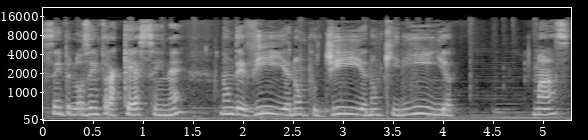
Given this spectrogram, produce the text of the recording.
sempre nos enfraquecem, né? Não devia, não podia, não queria, mas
